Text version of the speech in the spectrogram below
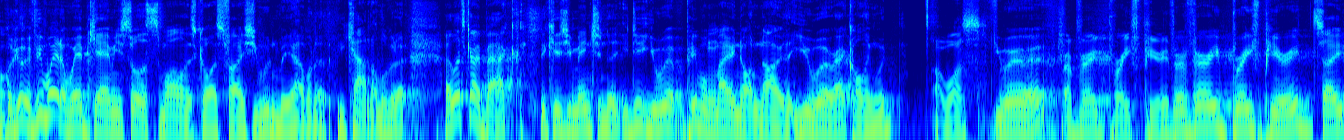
Look, if you went a webcam and you saw the smile on this guy's face, you wouldn't be able to. You can't not look at it. Uh, let's go back because you mentioned it. You did. You were. People may not know that you were at Collingwood. I was. You were for a very brief period. For a very brief period. So,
